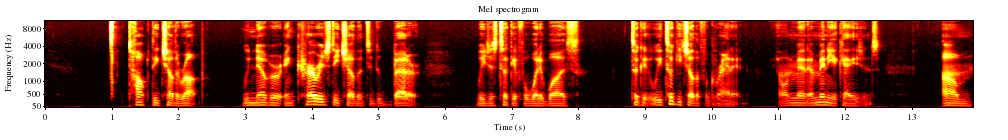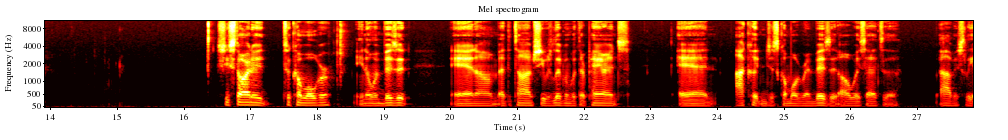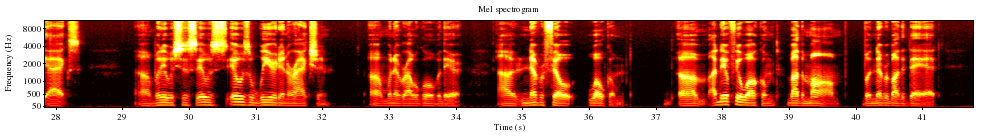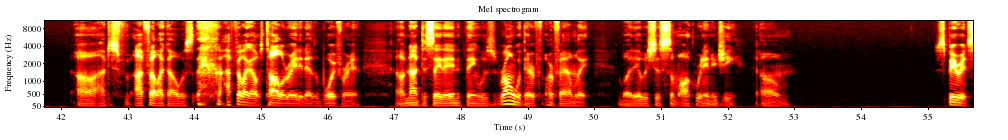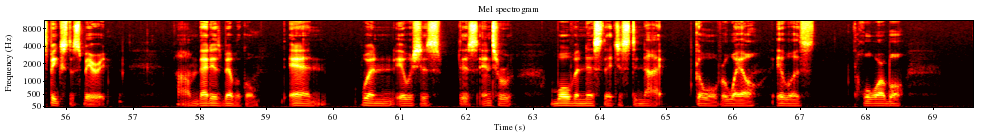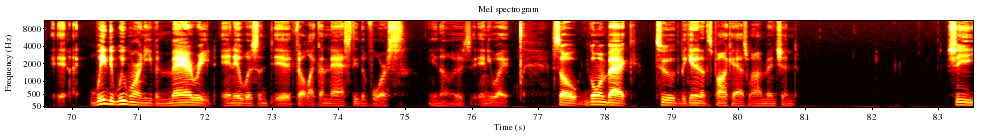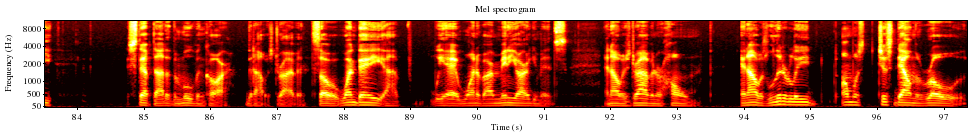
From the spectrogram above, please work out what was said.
talked each other up. We never encouraged each other to do better. We just took it for what it was took it we took each other for granted on many, on many occasions. Um, she started to come over, you know, and visit. And um, at the time, she was living with her parents, and I couldn't just come over and visit. I always had to, obviously, ask. Uh, but it was just it was it was a weird interaction. Um, whenever I would go over there, I never felt welcomed um, I did feel welcomed by the mom, but never by the dad. Uh, I just I felt like I was I felt like I was tolerated as a boyfriend. Uh, not to say that anything was wrong with their her family, but it was just some awkward energy. Um, spirit speaks to spirit. Um, that is biblical, and when it was just this interwovenness that just did not go over well it was horrible. It, we we weren't even married, and it was a, it felt like a nasty divorce. You know. Was, anyway, so going back to the beginning of this podcast when I mentioned she stepped out of the moving car that I was driving. So one day I, we had one of our many arguments and I was driving her home and I was literally almost just down the road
